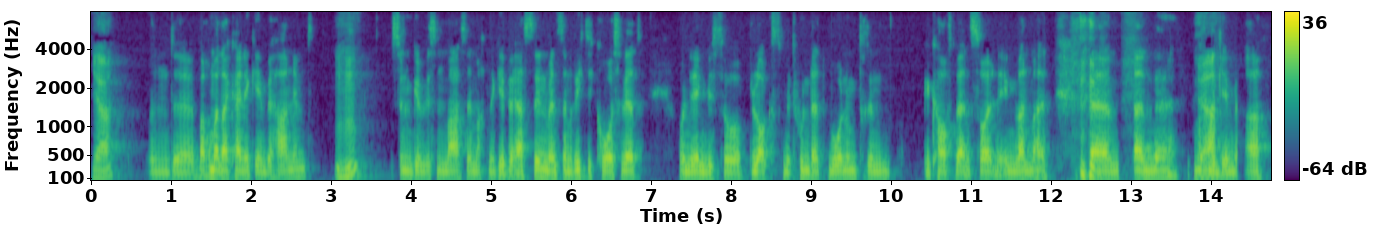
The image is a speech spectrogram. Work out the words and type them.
Ja. Und äh, warum man da keine GmbH nimmt, mhm. zu einem gewissen Maße macht eine GbR Sinn, wenn es dann richtig groß wird und irgendwie so Blocks mit 100 Wohnungen drin gekauft werden sollten irgendwann mal, ähm, dann äh, macht ja. eine GmbH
